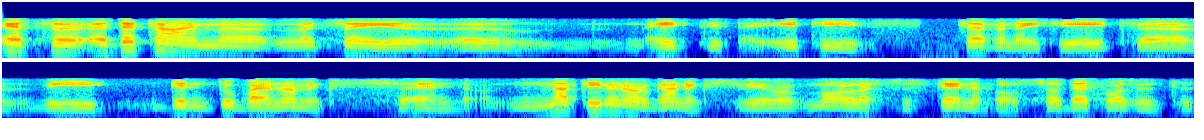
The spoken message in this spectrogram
At uh, at that time, uh, let's say uh, uh, 80, 87, 88, uh, we didn't do biodynamics and not even organics. We were more or less sustainable, so that wasn't the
